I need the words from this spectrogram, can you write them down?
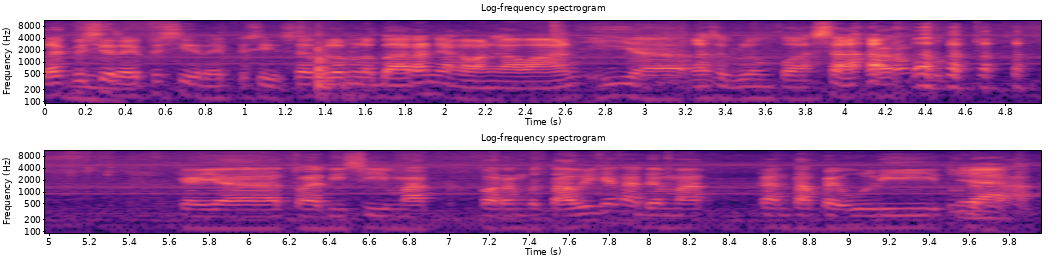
Revisi, revisi, revisi. Sebelum lebaran ya kawan-kawan. iya. Nggak sebelum puasa. sekarang kayak tradisi mak orang Betawi kan ada makan tape uli. Itu udah Ya. nggak-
